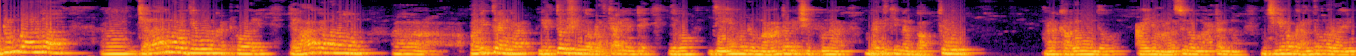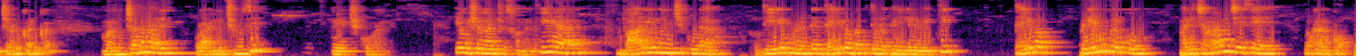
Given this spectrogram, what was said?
కుటుంబాలుగా ఎలాగ మనం దేవుడు కట్టుకోవాలి ఎలాగ మనము ఆ, పవిత్రంగా నిర్దోషంగా బ్రతకాలి అంటే ఇదిగో దేవుడు మాటలు చెప్పున బ్రతికిన భక్తులు మన కళ ఉందో ఆయన మనసులో మాటలను జీవ గ్రంథంలో రాయించాడు కనుక మనం చదవాలి వాటిని చూసి నేర్చుకోవాలి. ఈ విషయంగా చూసుకున్నాం. ఈయన బాల్యం నుంచి కూడా దేవుడు అంటే దైవ భక్తులు పెరిగిన వ్యక్తి దైవ ప్రేమికులకు పరిచారం చేసే ఒక గొప్ప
